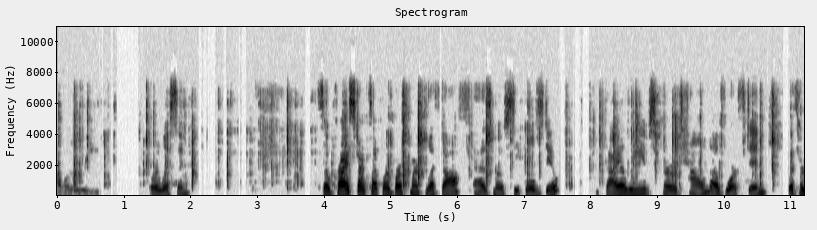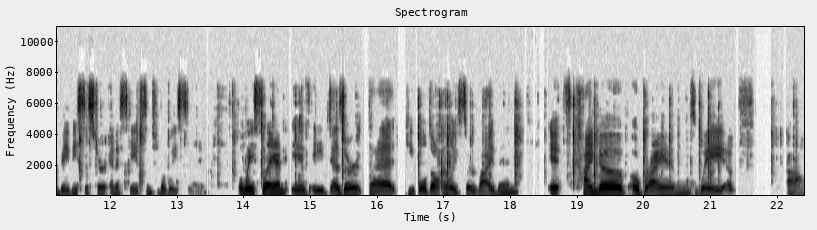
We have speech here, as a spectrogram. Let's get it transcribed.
hour read or listen. So Prize starts up where Birthmark left off, as most sequels do. Gaia leaves her town of Wharfton with her baby sister and escapes into the wasteland. The wasteland is a desert that people don't really survive in. It's kind of O'Brien's way of um,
